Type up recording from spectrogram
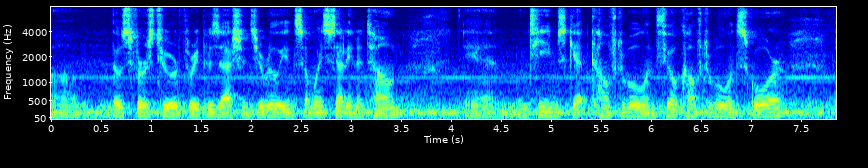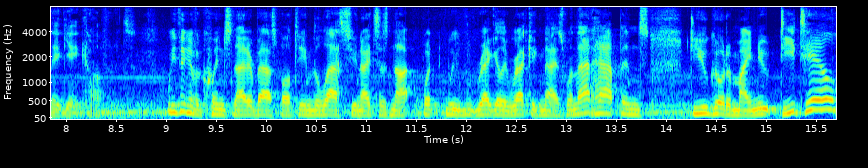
um, those first two or three possessions. You're really in some ways setting a tone, and when teams get comfortable and feel comfortable and score, they gain confidence. We think of a Quin Snyder basketball team the last few nights as not what we regularly recognize. When that happens, do you go to minute detail?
